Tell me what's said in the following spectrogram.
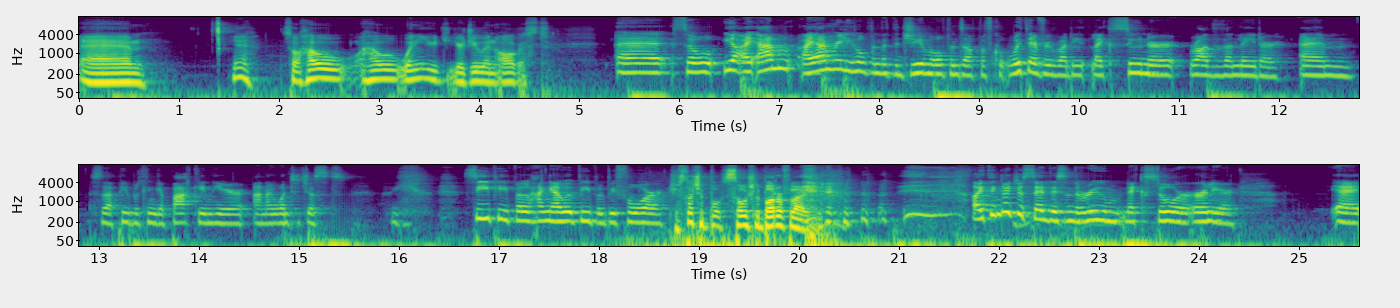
Um. Yeah. So how how when are you you're due in August? Uh, so yeah, I am. I am really hoping that the gym opens up, of course, with everybody like sooner rather than later. Um, so that people can get back in here, and I want to just see people, hang out with people before. You're such a bu- social butterfly. I think I just said this in the room next door earlier. Uh,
